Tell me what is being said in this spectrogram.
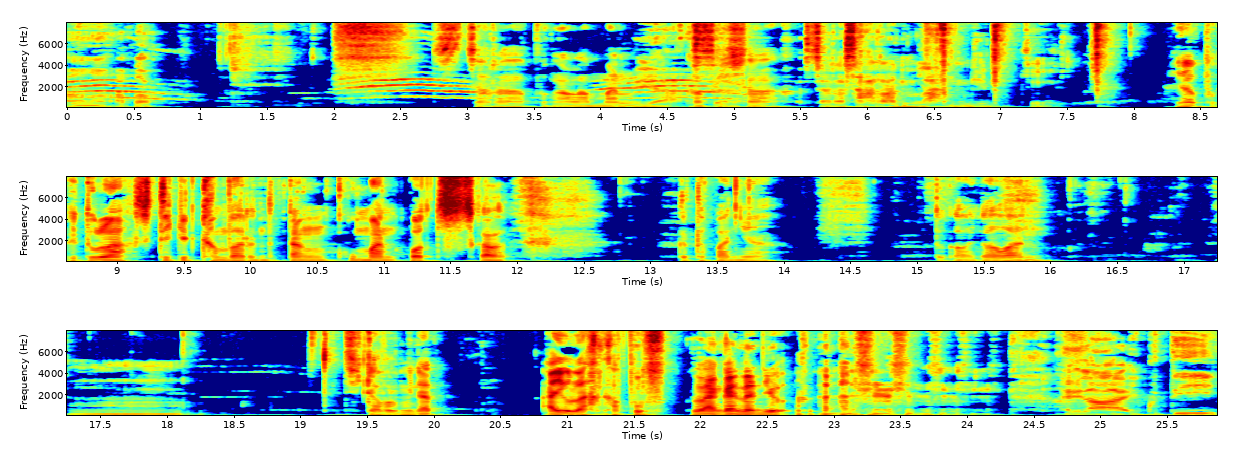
eh, apa? Secara pengalaman ya secara, bisa. secara saran lah mungkin. Oke. ya begitulah sedikit gambaran tentang human pots kal ke depannya. Untuk kawan-kawan hmm, jika berminat ayolah gabung langganan yuk. Ayolah ikuti.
